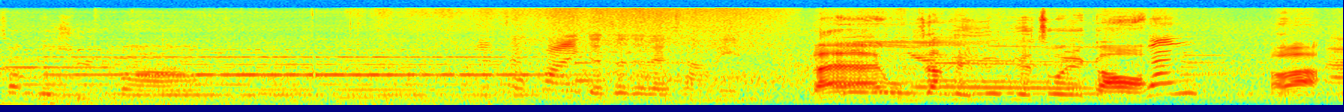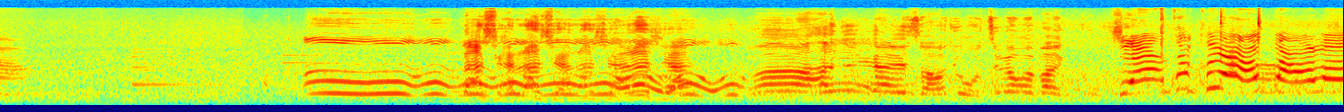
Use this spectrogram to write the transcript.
上得去吗？那再放一个这个在上面。来来，我们这样可以越越做越高哦，好吧？呜呜呜！拉起来，拉起来，拉起来，拉起来！啊，他就越来越走上去，我这边会帮你顾。这样它快要倒了。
